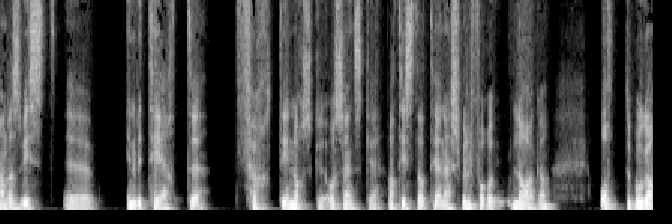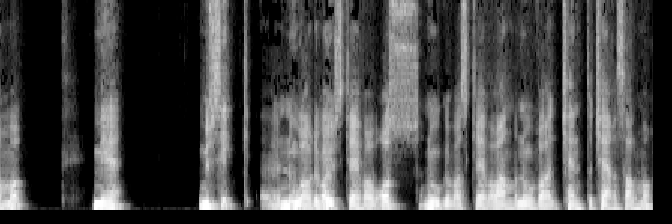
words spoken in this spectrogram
Anders Wist inviterte 40 norske og svenske artister til Nashville for å lage åtte programmer med musikk eh, Noe av det var jo skrevet av oss, noe var skrevet av andre, noe var kjente og kjære salmer.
